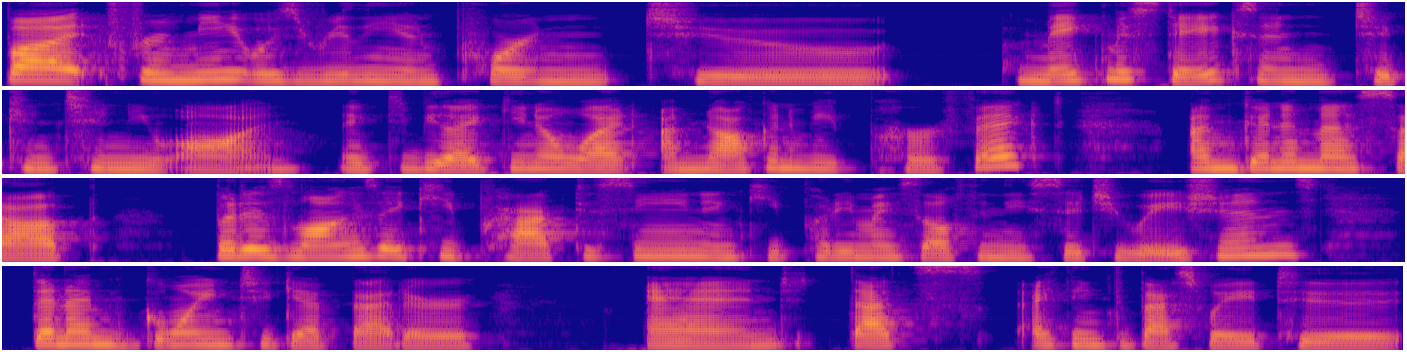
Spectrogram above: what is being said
but for me it was really important to make mistakes and to continue on. Like to be like, you know what? I'm not going to be perfect. I'm going to mess up. But as long as I keep practicing and keep putting myself in these situations, then I'm going to get better. And that's I think the best way to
